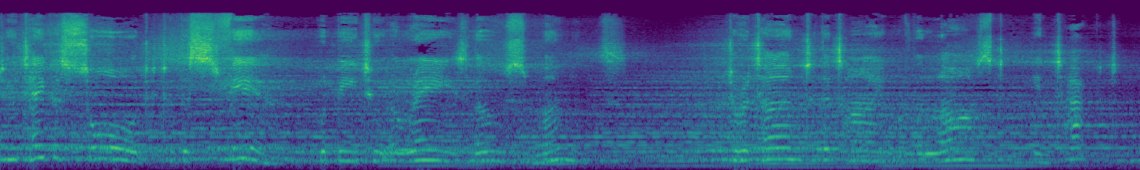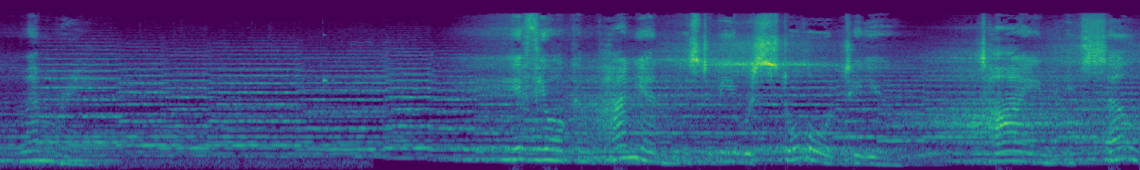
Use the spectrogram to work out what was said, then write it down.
To take a sword to the sphere would be to erase time of the last intact memory. If your companion is to be restored to you, time itself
